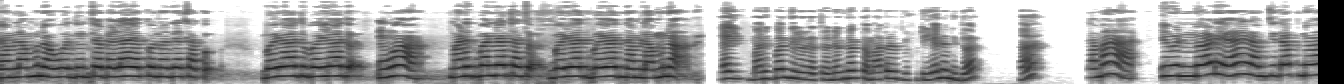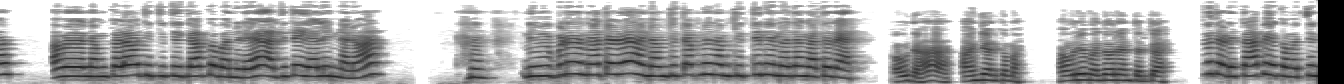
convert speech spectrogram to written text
ನಮ್ಮ ಲಮ್ಮನ ಒಂದಿಂತ ಬೆಳೆ ಹಾಕೊಂಡೋದೇ ಸಾಕು. ಬಯ್ಯೋದು ಬಯ್ಯೋದು. ಹ್ಞೂ ಮನೆಗೆ ಬಂದ ಸಾಕು. ಬಯ್ಯೋದು ಬಯ್ಯೋದು ನಮ್ಮ ಲಮ್ಮನ. ಏಯ್ ಮನೆಗೆ ಬಂದಿರೋ ಹತ್ರ ನಗ್ ನಗ್ತಾ ಮಾತಾಡ್ಬಿಟ್ಬಿಟ್ಟು ಏನೇನಿದ್ದು ಹಾ? ಅಮ್ಮ ಇವನ್ ನೋಡಿ ನಮ್ಮ ಚಿಕ್ಕಪ್ಪನ ಅವ ನಮ್ಮ ಕಳಾವತಿ ಚಿತ್ತಿ ಜಾಬ್ಕ ಬಂದಿದೆ. ಅದಕ್ಕೆ ಹೇಳಿದ್ ನಾನು. ನೀವಿಬ್ಬರು ನೋಡ್ತಾರೆ ನಮ್ಮ ಚಿಕ್ಕಪ್ಪನ ನಮ್ಮ ಚಿತ್ತಿನ ನೋದಂಗ ಆಗ್ತದೆ. ಹೌದಾ? ಹಂಗೆ ಅನ್ಕಮ್ಮ. ಅವರೇ ಬಂದವ್ರೆ ಅಂತ ಅನ್ಕ. ಕೂತಡಿ ಕಾಫಿ ಅಕ್ಕ ಮತ್ತಿನ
